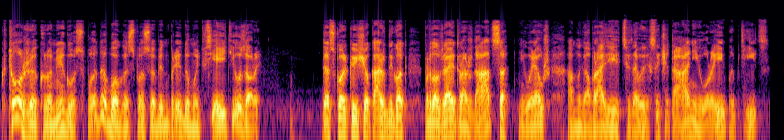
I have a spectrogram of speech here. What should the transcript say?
Кто же, кроме Господа Бога, способен придумать все эти узоры? Да сколько еще каждый год продолжает рождаться, не говоря уж о многообразии цветовых сочетаний у рыб и птиц.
